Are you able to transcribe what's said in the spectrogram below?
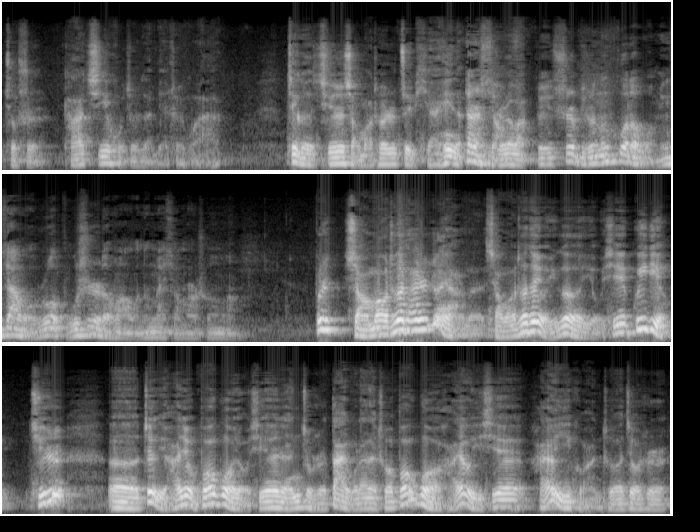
就是它几乎就是在免税过来的。这个其实小贸车是最便宜的，但是小知道吧？对，是比如能过到我名下，我如果不是的话，我能买小贸车吗？不是小贸车，它是这样的。小贸车它有一个有些规定，其实，呃，这里还有包括有些人就是带过来的车，包括还有一些还有一款车就是，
